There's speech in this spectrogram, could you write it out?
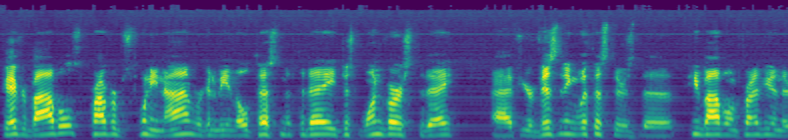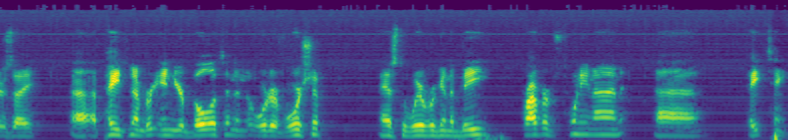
If you have your Bibles, Proverbs 29, we're going to be in the Old Testament today, just one verse today. Uh, if you're visiting with us, there's the Pew Bible in front of you, and there's a uh, a page number in your bulletin in the order of worship as to where we're going to be. Proverbs 29 uh, 18.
